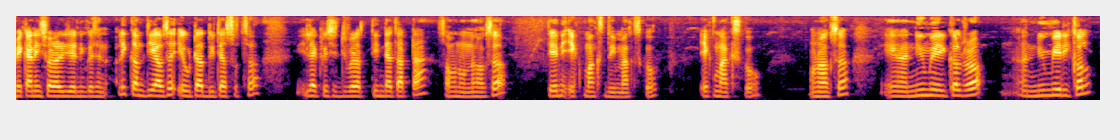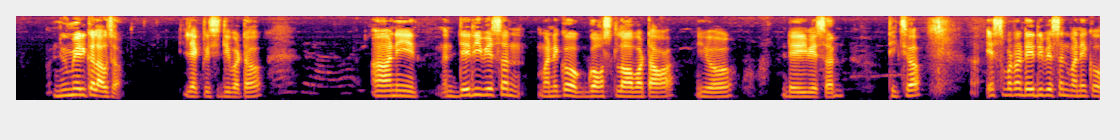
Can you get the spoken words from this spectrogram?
मेकानिक्सबाट रिजनिङ क्वेसन अलिक कम्ती आउँछ। एउटा दुइटा सोध्छ। इलेक्ट्रिसिटीबाट तिनवटा चारवटासम्म हुनसक्छ। त्यो नि एक मार्क्स दुई मार्क्सको एक मार्क्सको हुनसक्छ। न्युमेरिकल र न्युमेरिकल न्युमेरिकल आउँछ इलेक्ट्रिसिटीबाट। अनि डेरिभेसन भनेको गस लबाट यो डेरिभेसन ठिक छ? यसबाट डेरिभेसन भनेको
